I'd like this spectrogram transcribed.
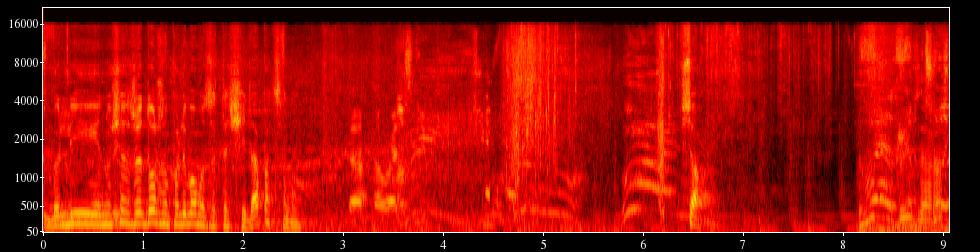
Блин, ну сейчас же должен по-любому затащить, да, пацаны? Да, давай. Все. Welcome за раз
